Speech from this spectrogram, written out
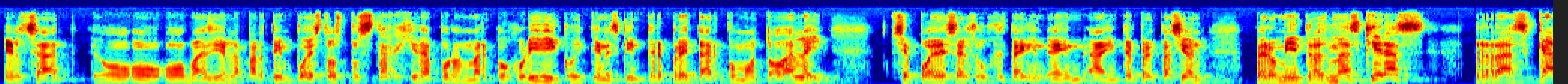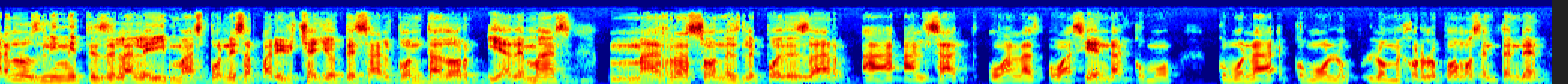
el SAT, o, o, más bien la parte de impuestos, pues está regida por un marco jurídico y tienes que interpretar como toda ley se puede ser sujeta a interpretación. Pero mientras más quieras rascar los límites de la ley, más pones a parir chayotes al contador y además más razones le puedes dar al SAT o a, la, o Hacienda, como, como, la, como lo, mejor lo podemos entender,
